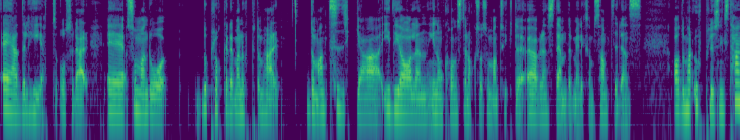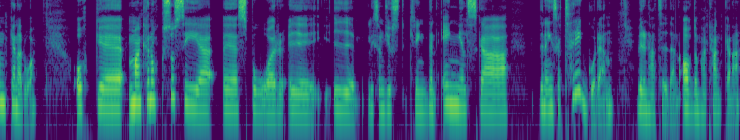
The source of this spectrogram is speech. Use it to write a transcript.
ädelhet och sådär. Eh, som man då, då plockade man upp de här de antika idealen inom konsten också som man tyckte överensstämde med liksom samtidens, ja de här upplysningstankarna då. Och eh, man kan också se eh, spår i, i liksom just kring den engelska den engelska trädgården vid den här tiden av de här tankarna.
